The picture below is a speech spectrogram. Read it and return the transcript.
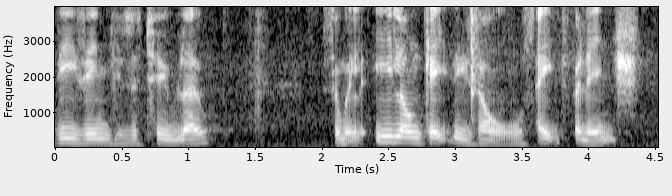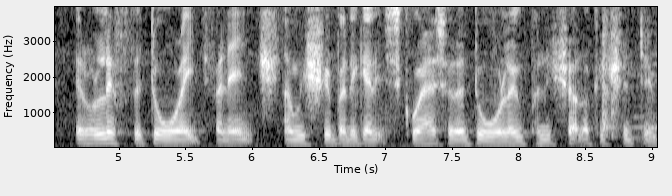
These hinges are too low. So we'll elongate these holes eighth of an inch. It'll lift the door eighth of an inch, and we should better get it square so the door will open and shut like it should do.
